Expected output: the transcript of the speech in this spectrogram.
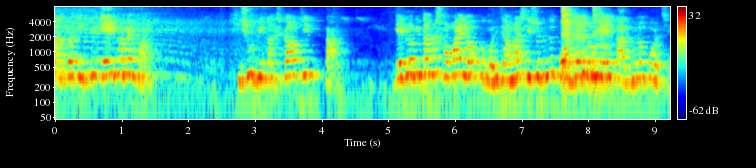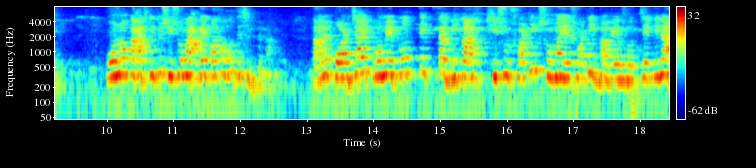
তারপরে তৃতীয় এইভাবে হয়। শিশুর বিকাশটাও ঠিক তাই। এগুলো কিন্তু আমরা সবাই লক্ষ্য করি যে আমার শিশু কিন্তু পর্যায়ক্রমে এই কাজগুলো করছে। কোনো কাজ কিন্তু শিশু আমার আগে কথা বলতে শিখবে না। তাহলে পর্যায়ক্রমে প্রত্যেকটা বিকাশ শিশুর সঠিক সময়ে সঠিকভাবে হচ্ছে কিনা,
